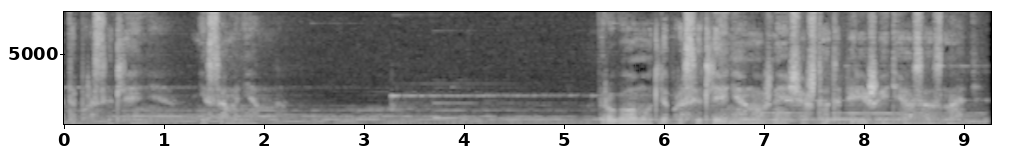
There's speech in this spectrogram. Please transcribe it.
это просветление, несомненно. Другому для просветления нужно еще что-то пережить и осознать.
